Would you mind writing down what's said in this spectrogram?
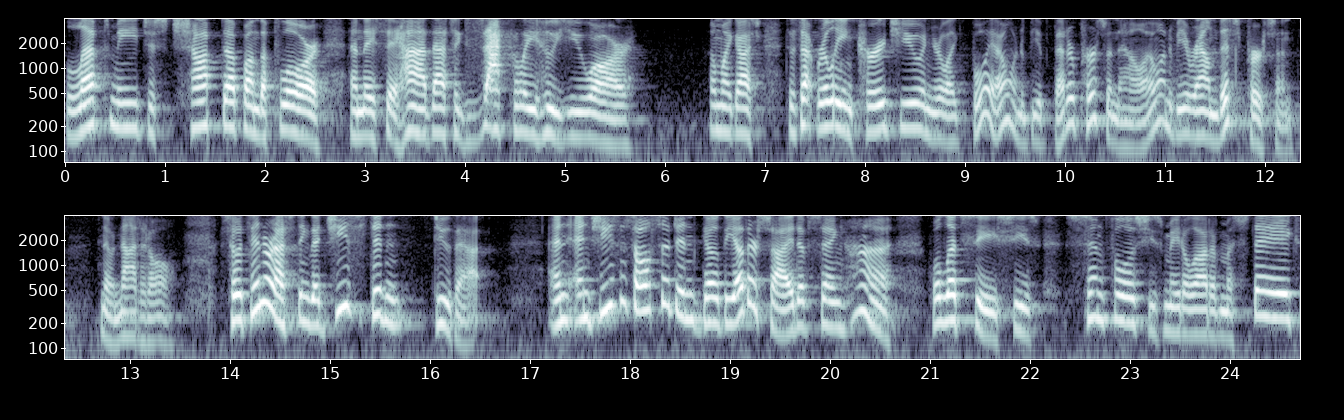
left me just chopped up on the floor and they say, Ha, that's exactly who you are oh my gosh, does that really encourage you? And you're like, boy, I want to be a better person now. I want to be around this person. No, not at all. So it's interesting that Jesus didn't do that. And, and Jesus also didn't go the other side of saying, huh, well, let's see. She's sinful. She's made a lot of mistakes.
